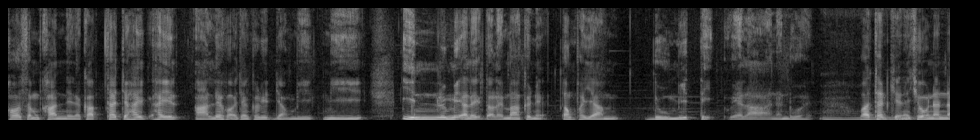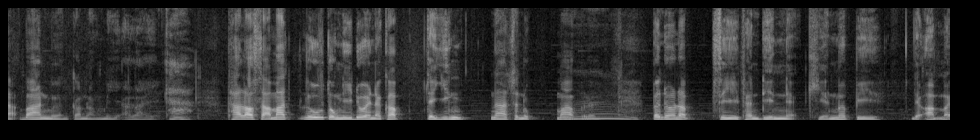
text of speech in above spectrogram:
ข้อสำคัญเนี่ยนะครับ ถ้าจะให้ให้อ่านเรื่องของอาจารย์คริสอย่างมีมีอินหรือมีอะไรต่ออะไรมากขึ้นเนี่ยต้องพยายาม ดูมิติเวลานั้นด้วยอืมว่าท่านเขียนในช่วงนั้นนะบ้านเมืองกำลังมีอะไรค่ะถ้าเราสามารถรู้ตรงนี้ด้วยนะครับ จะยิ่งน่าสนุกมากเลยอืมเป็นต้นแบบสี่แผ่นดินเนี่ยเขียนเมื่อปี เดี๋ยวอะไม่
